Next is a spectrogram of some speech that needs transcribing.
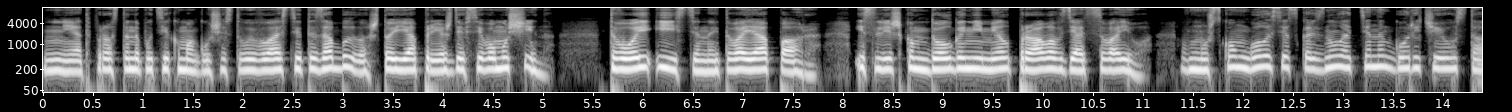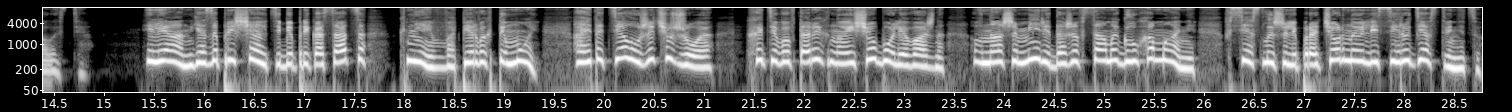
Нет, просто на пути к могуществу и власти ты забыла, что я прежде всего мужчина. Твой истинный, твоя пара, и слишком долго не имел права взять свое. В мужском голосе скользнул оттенок горечи и усталости. «Ильян, я запрещаю тебе прикасаться к ней. Во-первых, ты мой, а это тело уже чужое. Хотя, во-вторых, но еще более важно, в нашем мире, даже в самой глухомане, все слышали про черную лисиру-девственницу.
